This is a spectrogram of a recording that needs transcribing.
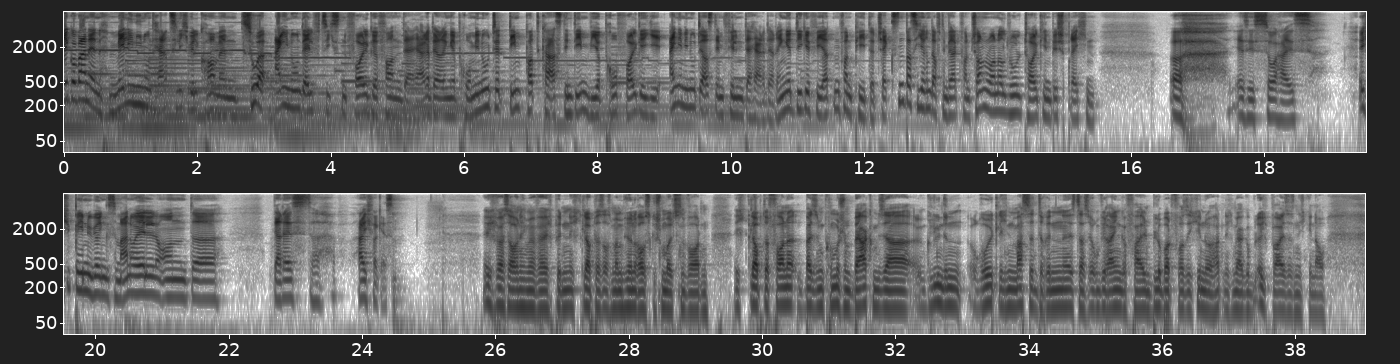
Megovanen, Melinin und herzlich willkommen zur 111. Folge von Der Herr der Ringe pro Minute, dem Podcast, in dem wir pro Folge je eine Minute aus dem Film Der Herr der Ringe, die Gefährten von Peter Jackson, basierend auf dem Werk von John Ronald Rule Tolkien, besprechen. Uh, es ist so heiß. Ich bin übrigens Manuel und uh, der Rest uh, habe ich vergessen. Ich weiß auch nicht mehr, wer ich bin. Ich glaube, das ist aus meinem Hirn rausgeschmolzen worden. Ich glaube, da vorne bei diesem komischen Berg mit dieser glühenden, rötlichen Masse drin ist das irgendwie reingefallen, blubbert vor sich hin oder hat nicht mehr geblubbert. Ich weiß es nicht genau.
